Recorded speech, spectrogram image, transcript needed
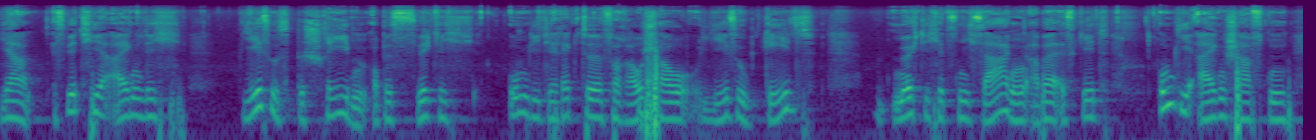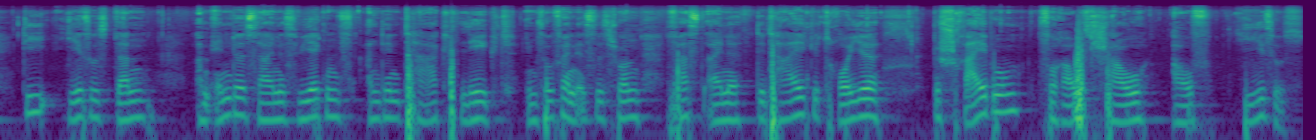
Ja, es wird hier eigentlich Jesus beschrieben, ob es wirklich um die direkte Vorausschau Jesu geht, möchte ich jetzt nicht sagen, aber es geht um die Eigenschaften, die Jesus dann am Ende seines Wirkens an den Tag legt. Insofern ist es schon fast eine detailgetreue Beschreibung, Vorausschau auf Jesus.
